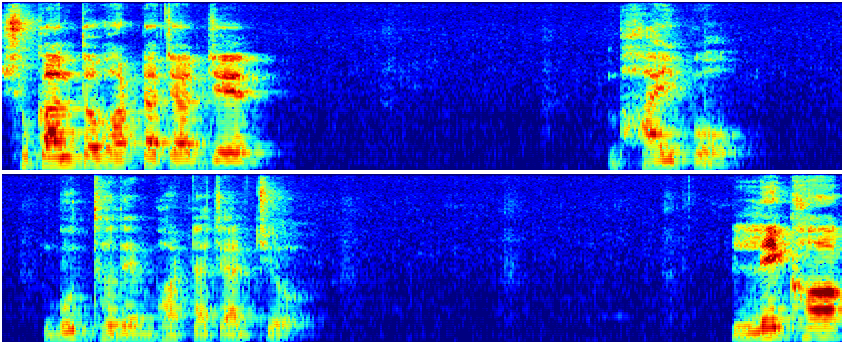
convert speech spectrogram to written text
সুকান্ত ভট্টাচার্যের ভাইপো বুদ্ধদেব ভট্টাচার্য লেখক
